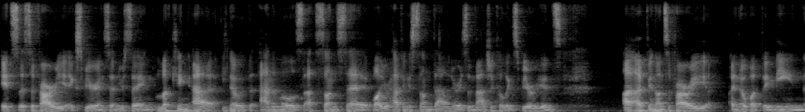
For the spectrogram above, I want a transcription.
it's a safari experience and you're saying looking at you know the animals at sunset while you're having a sundowner is a magical experience. I, have been on safari. I know what they mean.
